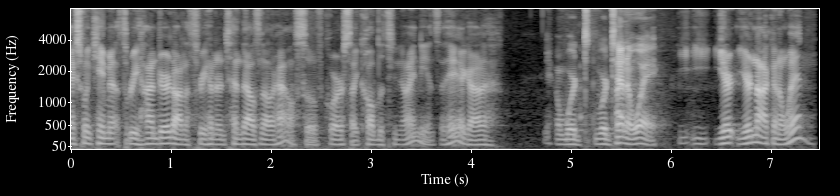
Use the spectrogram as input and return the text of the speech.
next one came in at 300 on a 310 thousand dollar house. So of course, I called the 290 and said, "Hey, I got a And we're we're ten away. you're you're not going to win.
